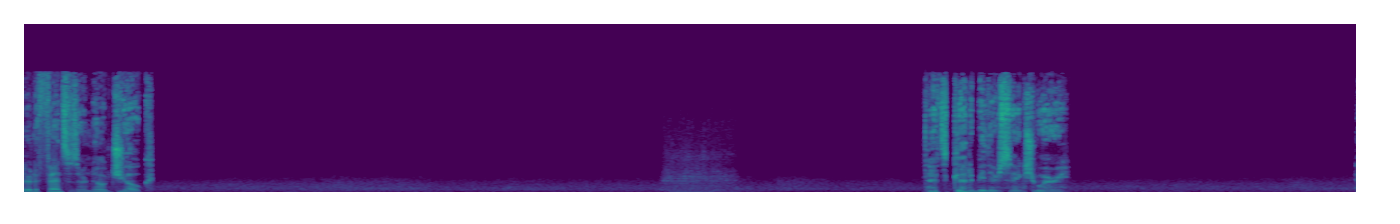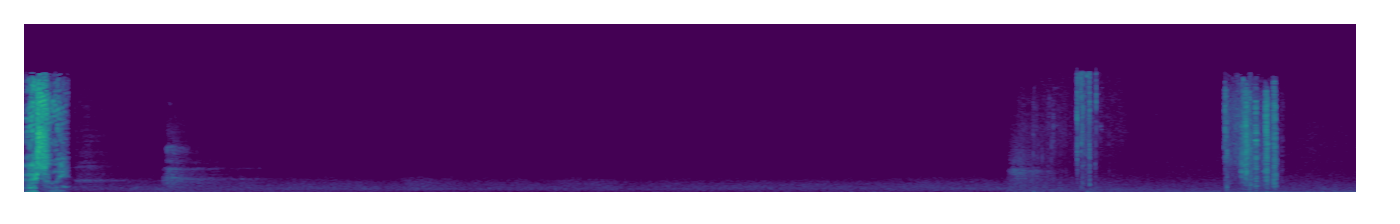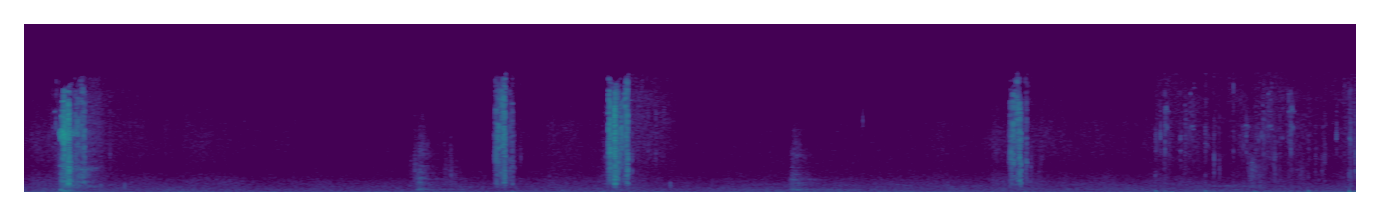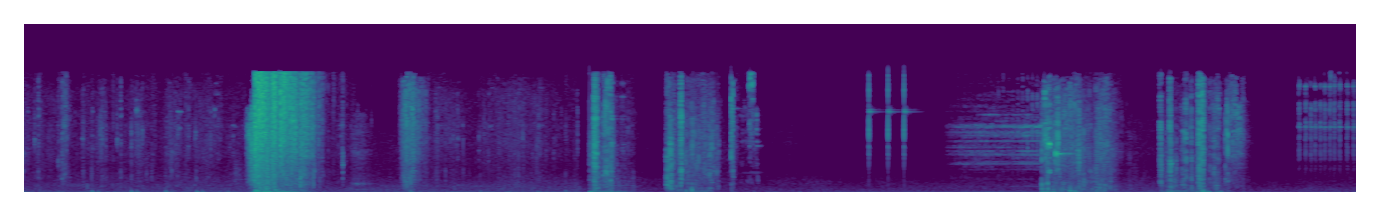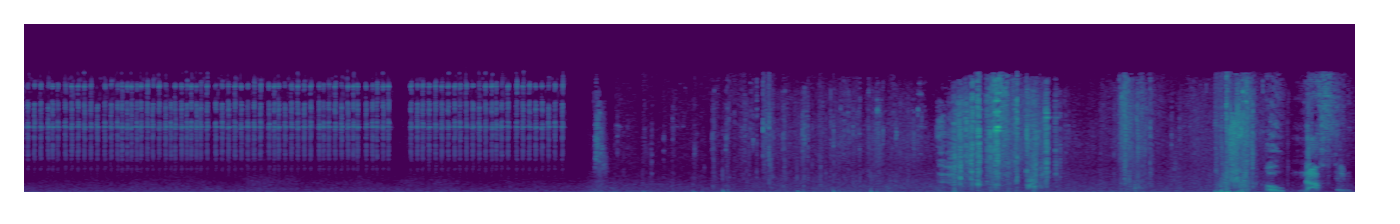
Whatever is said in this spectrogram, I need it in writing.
Their defenses are no joke. That's gotta be their sanctuary. Ashley!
